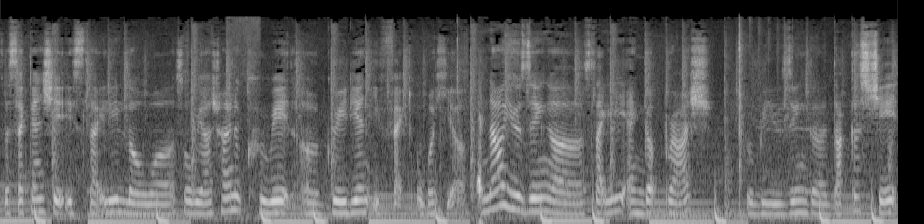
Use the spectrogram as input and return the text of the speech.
the second shade is slightly lower, so we are trying to create a gradient effect over here. And now using a slightly angled brush, we'll be using the darkest shade,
